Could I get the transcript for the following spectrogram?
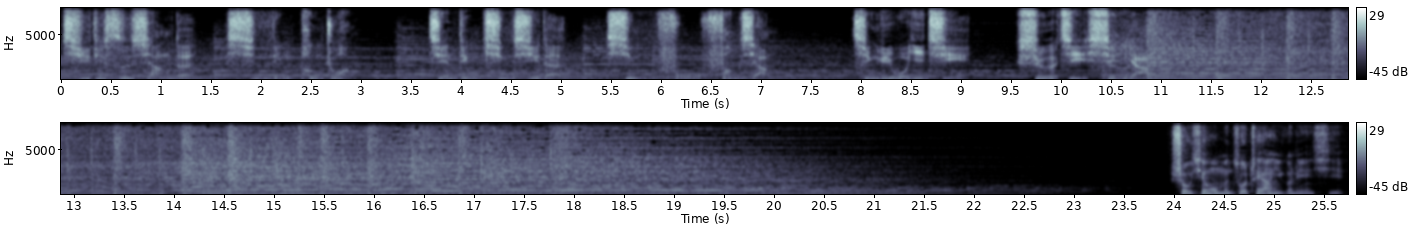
启迪思想的心灵碰撞，坚定清晰的幸福方向。请与我一起设计信仰。首先，我们做这样一个练习：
